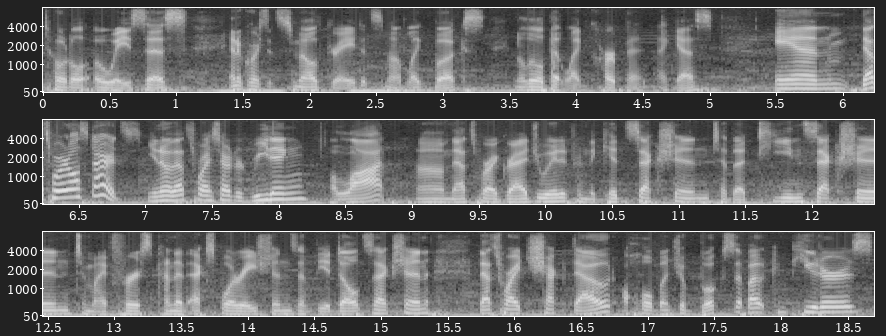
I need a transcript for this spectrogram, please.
total oasis. And of course, it smelled great. It smelled like books and a little bit like carpet, I guess. And that's where it all starts. You know, that's where I started reading a lot. Um, that's where I graduated from the kids section to the teen section to my first kind of explorations of the adult section. That's where I checked out a whole bunch of books about computers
